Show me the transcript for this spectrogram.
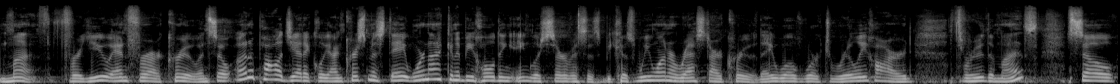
month for you and for our crew. And so, unapologetically, on Christmas Day, we're not going to be holding English services because we want to rest our crew. They will have worked really hard through the month. So,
